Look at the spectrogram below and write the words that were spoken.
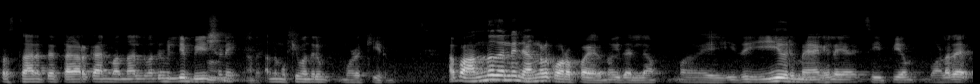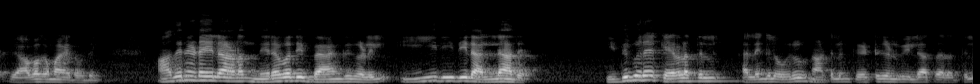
പ്രസ്ഥാനത്തെ തകർക്കാൻ വന്നാൽ എന്ന് പറഞ്ഞ വലിയ ഭീഷണി അന്ന് മുഖ്യമന്ത്രി മുഴക്കിയിരുന്നു. അപ്പോൾ അന്ന് തന്നെ ഞങ്ങൾക്ക് ഉറപ്പായിരുന്നു ഇതെല്ലാം ഇത് ഈ ഒരു മേഖലയെ സി പി എം വളരെ വ്യാപകമായ തോതിൽ. അതിനിടയിലാണ് നിരവധി ബാങ്കുകളിൽ ഈ രീതിയിലല്ലാതെ ഇതുവരെ കേരളത്തിൽ അല്ലെങ്കിൽ ഒരു നാട്ടിലും കേട്ടുകേൾവിയില്ലാത്ത തരത്തിൽ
